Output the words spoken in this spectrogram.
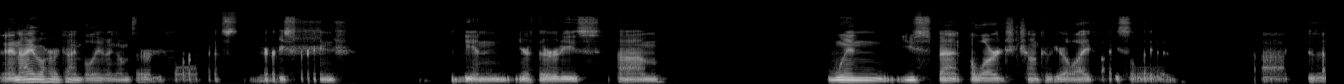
and I have a hard time believing I'm 34. That's very strange to be in your 30s. Um, when you spent a large chunk of your life isolated. Because uh,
